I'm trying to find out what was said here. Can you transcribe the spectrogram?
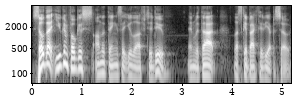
so that you can focus on the things that you love to do. And with that, let's get back to the episode.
